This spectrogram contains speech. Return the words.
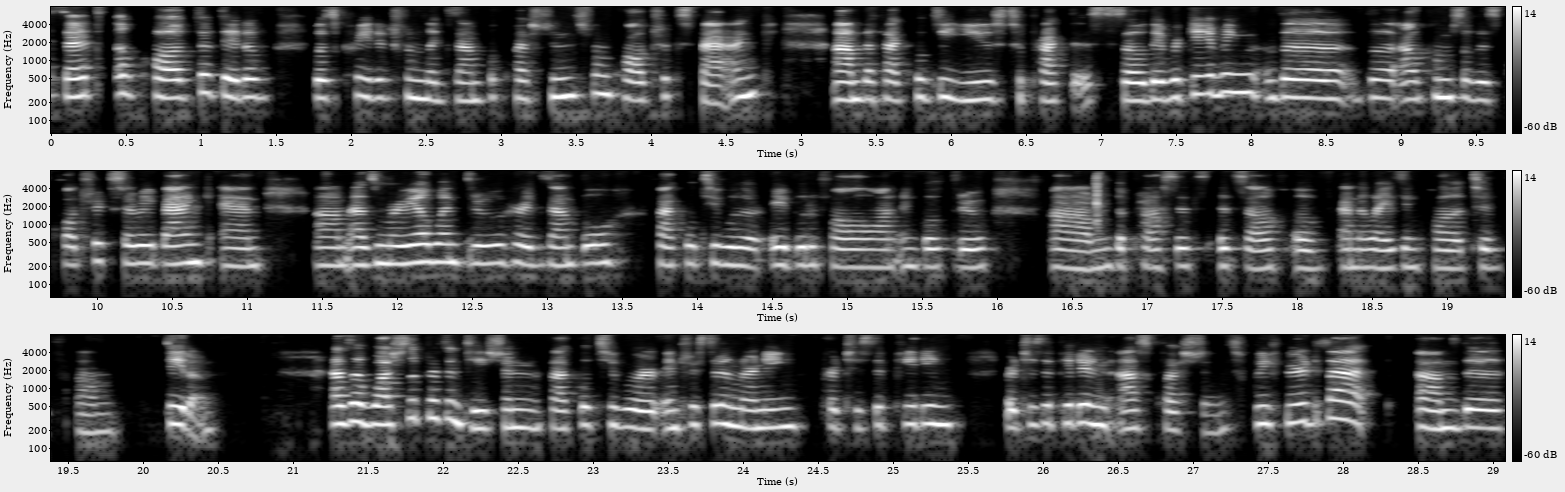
set of qualitative data was created from the example questions from Qualtrics Bank um, the faculty used to practice. So they were giving the, the outcomes of this Qualtrics survey bank. And um, as Maria went through her example, faculty were able to follow on and go through um, the process itself of analyzing qualitative um, data. As I watched the presentation, faculty were interested in learning, participating, participated and asked questions. We feared that um, the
